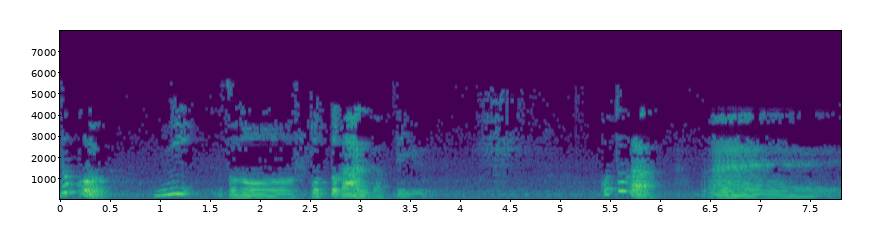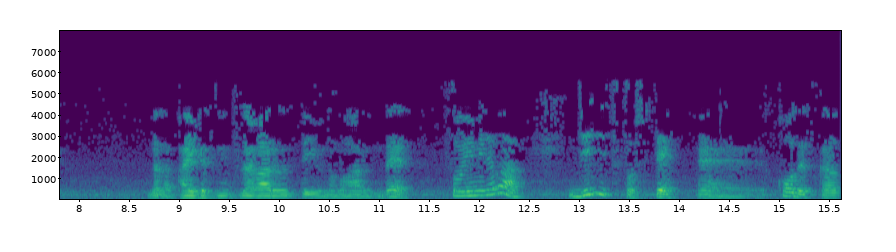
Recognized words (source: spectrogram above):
どこにそのスポットがあるかっていう。ことが、えー、なんだ解決につながるっていうのもあるんで、そういう意味では、事実として、えー、こうですか？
